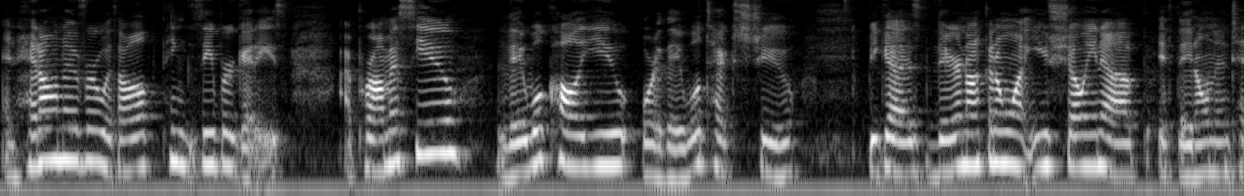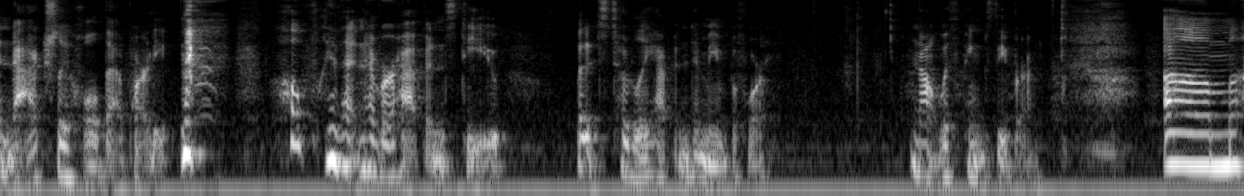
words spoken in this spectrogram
and head on over with all the pink zebra goodies. I promise you, they will call you or they will text you because they're not going to want you showing up if they don't intend to actually hold that party. Hopefully, that never happens to you, but it's totally happened to me before. Not with Pink Zebra. Um,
